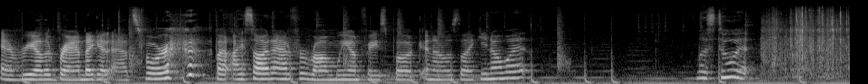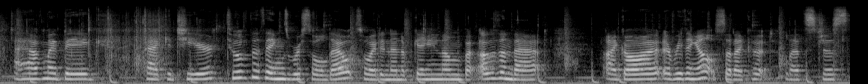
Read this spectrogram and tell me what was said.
every other brand I get ads for. but I saw an ad for Romwe on Facebook and I was like, you know what? Let's do it. I have my big package here. Two of the things were sold out so I didn't end up getting them but other than that I got everything else that I could. Let's just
